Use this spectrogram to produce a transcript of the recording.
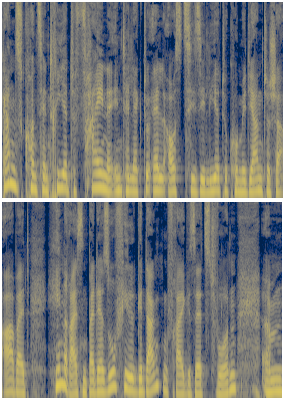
Ganz konzentrierte, feine, intellektuell auszisilierte, komödiantische Arbeit, hinreißend, bei der so viel Gedanken freigesetzt wurden. Ähm,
